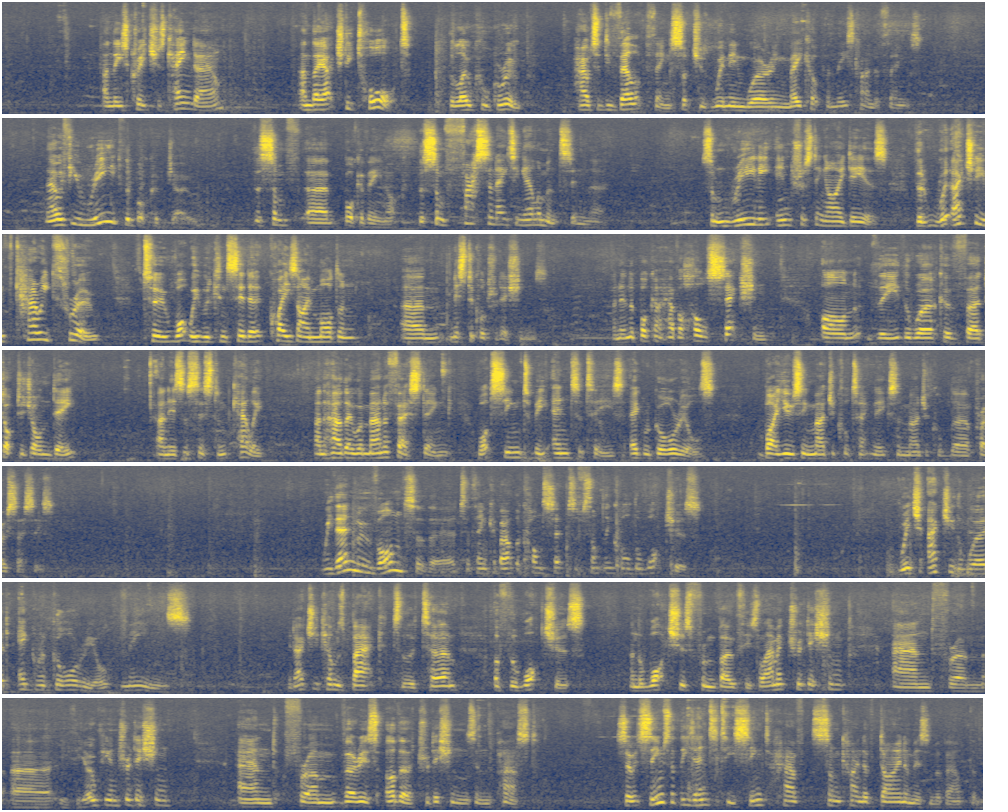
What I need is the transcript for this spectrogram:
And these creatures came down and they actually taught the local group how to develop things such as women wearing makeup and these kind of things. Now if you read the book of Job, there's some uh, book of Enoch, there's some fascinating elements in there. Some really interesting ideas that actually have carried through to what we would consider quasi-modern um, mystical traditions. And in the book I have a whole section on the, the work of uh, Dr. John Dee and his assistant Kelly and how they were manifesting what seemed to be entities, egregorials, by using magical techniques and magical uh, processes. We then move on to there to think about the concepts of something called the Watchers, which actually the word egregorial means. It actually comes back to the term of the Watchers, and the Watchers from both Islamic tradition and from uh, Ethiopian tradition and from various other traditions in the past. So it seems that these entities seem to have some kind of dynamism about them.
